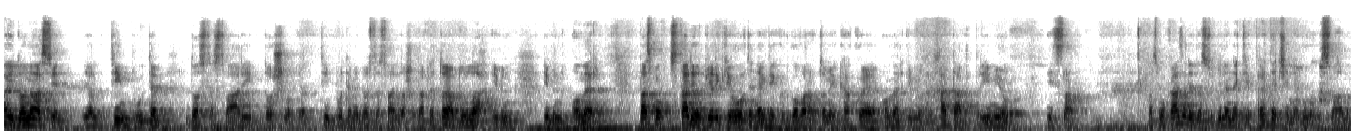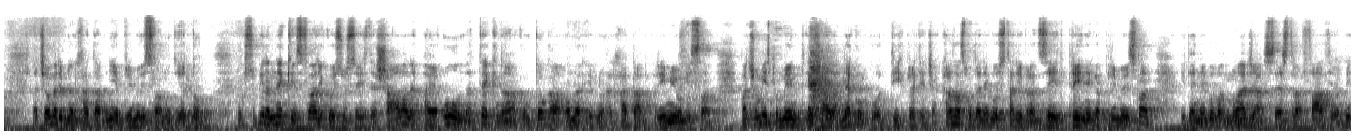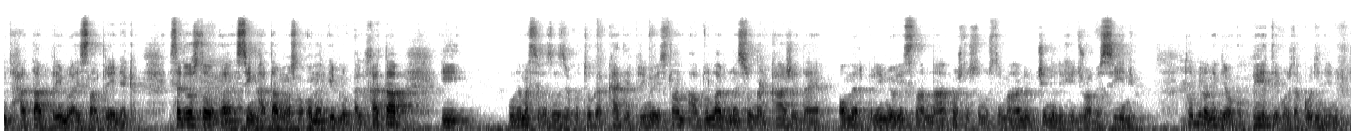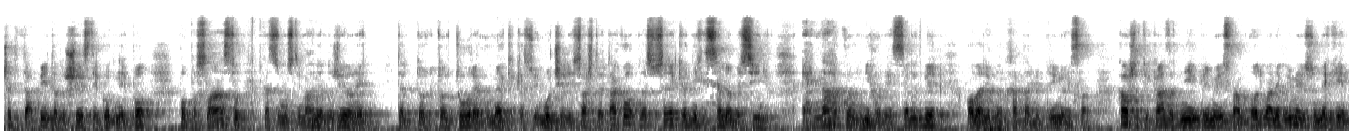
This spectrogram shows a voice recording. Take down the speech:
pa i do nas je jel, tim putem dosta stvari došlo, jel, tim putem je dosta stvari došlo. Dakle, to je Abdullah ibn, ibn Omer. Pa smo stali otprilike ovdje negdje kod govora o tome kako je Omer ibn al-Hatab primio islam. Pa smo kazali da su bile neke preteče njegovog islama. Znači, Omer ibn al-Hatab nije primio islam odjednom. Nego su bile neke stvari koje su se izdešavale, pa je on da tek nakon toga Omer ibn al-Hatab primio islam. Pa ćemo mi spomenuti inšala nekoliko od tih preteča. Kazali smo da je njegov stari brat Zaid prije njega primio islam i da je njegova mlađa sestra Fatima bint Hatab primila islam prije njega. I sad je ostao uh, sin Hatab, odnosno Omer ibn al-Hatab i U nama se razlazi oko toga kad je primio islam. Abdullah ibn Mesud nam kaže da je Omer primio islam nakon što su muslimani učinili hijđu Abesiniju. To je bilo negdje oko pete možda godine, među četvrta, peta do šeste godine po, po poslanstvu, kad su muslimani odoživali torture u Mekke, kad su im mučili sva što je tako, da su se neki od njih iseli Abesiniju. E, nakon njihove selitbe, Omer ibn al-Khattab je primio islam. Kao što ti kazat, nije primio islam odmah, nego imaju su neke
